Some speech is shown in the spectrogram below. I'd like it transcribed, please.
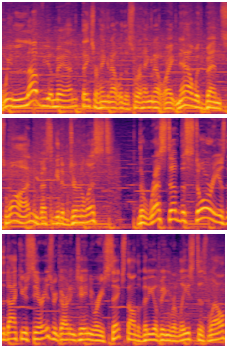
We love you, man. Thanks for hanging out with us. We're hanging out right now with Ben Swann, investigative journalist the rest of the story is the docu-series regarding January 6th, all the video being released as well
